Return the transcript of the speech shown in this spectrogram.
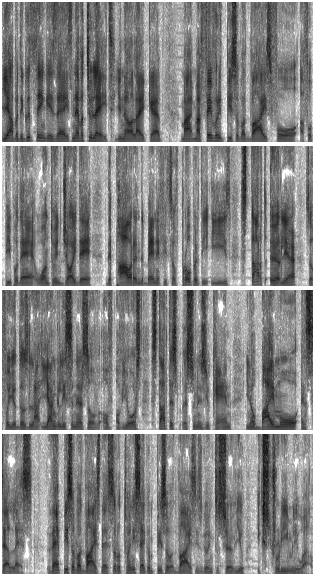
Yeah, but the good thing is that it's never too late. You know, like uh, my my favorite piece of advice for uh, for people that want to enjoy the the power and the benefits of property is start earlier. So for you those la- young listeners of, of of yours, start as, as soon as you can. You know, buy more and sell less. That piece of advice, that sort of 20 second piece of advice, is going to serve you extremely well.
